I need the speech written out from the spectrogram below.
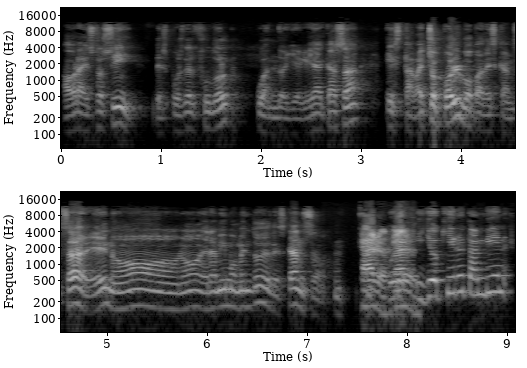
Ahora, eso sí, después del fútbol, cuando llegué a casa, estaba hecho polvo para descansar, ¿eh? No, no, era mi momento de descanso. Claro. y yo quiero también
